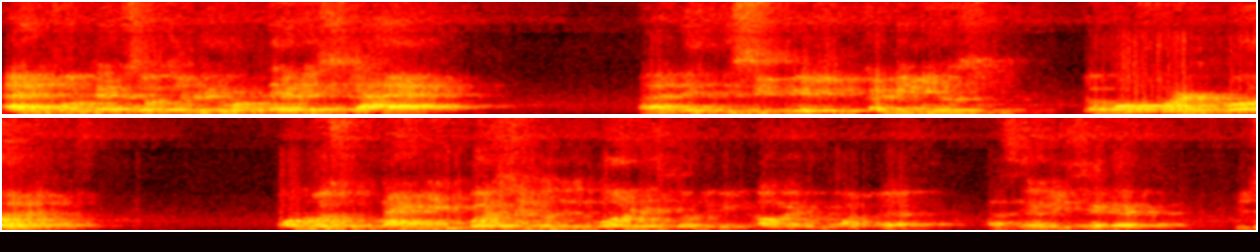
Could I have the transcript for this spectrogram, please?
And two thirds of the living there is land. And if this situation continues, the whole world, almost 90% of this world is going to be covered in water, uh, as earlier said, which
